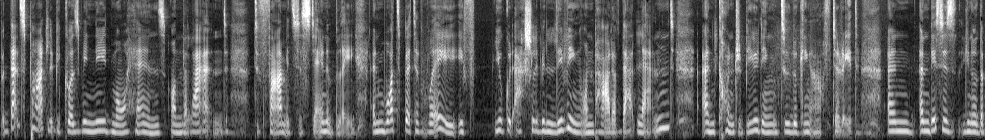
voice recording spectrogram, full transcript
But that's partly because we need more hands on the land to farm it sustainably. And what better way if you could actually be living on part of that land and contributing to looking after it. And and this is, you know, the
